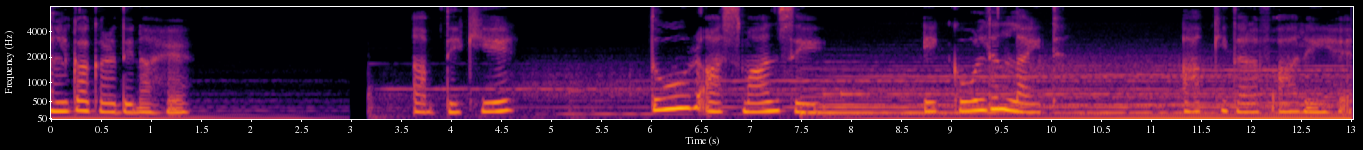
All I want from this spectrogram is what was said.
हल्का कर देना है। आप देखिए, दूर आसमान से एक गोल्डन लाइट आपकी तरफ़ आ रही है।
